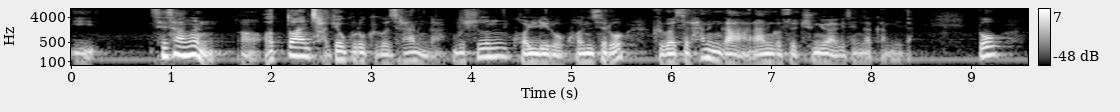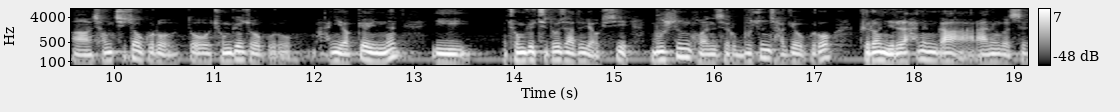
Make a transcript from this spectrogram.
이 세상은 어, 어떠한 자격으로 그것을 하는가, 무슨 권리로 권세로 그것을 하는가라는 것을 중요하게 생각합니다. 또 어, 정치적으로 또 종교적으로 많이 엮여 있는 이 종교 지도자들 역시 무슨 권세로 무슨 자격으로 그런 일을 하는가라는 것을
